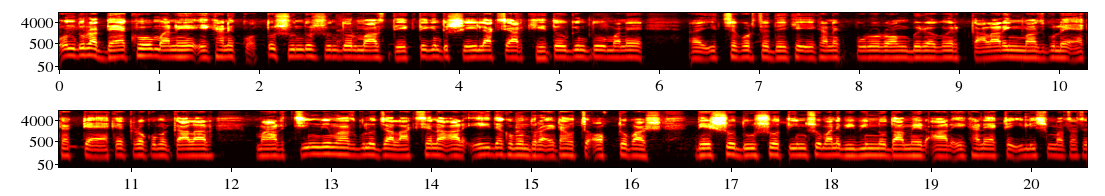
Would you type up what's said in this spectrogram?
বন্ধুরা দেখো মানে এখানে কত সুন্দর সুন্দর মাছ দেখতে কিন্তু সেই লাগছে, আর খেতেও কিন্তু মানে ইচ্ছে করছে দেখে। এখানে পুরো রং বেরঙের কালারিং মাছগুলো এক একটা, এক এক রকমের কালার আর চিংড়ি মাছগুলো যা লাগছে না, আর এই দেখো বন্ধুরা, এটা হচ্ছে অক্টোপাস দেড়শো, দুশো, তিনশো মানে বিভিন্ন দামের। আর এখানে একটা ইলিশ মাছ আছে,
